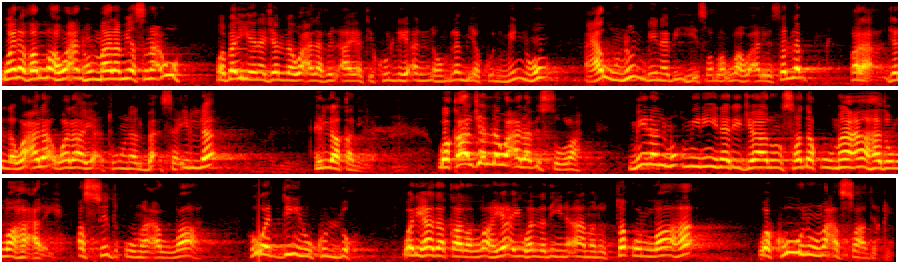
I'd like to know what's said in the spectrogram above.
ونفى الله عنهم ما لم يصنعوه وبين جل وعلا في الآية كلها أنهم لم يكن منهم عون لنبيه صلى الله عليه وسلم. قال جل وعلا ولا يأتون البأس إلا إلا قليلا. وقال جل وعلا في الصورة من المؤمنين رجال صدقوا ما عاهدوا الله عليه. الصدق مع الله هو الدين كله. ولهذا قال الله يا أيها الذين آمنوا اتقوا الله وكونوا مع الصادقين.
